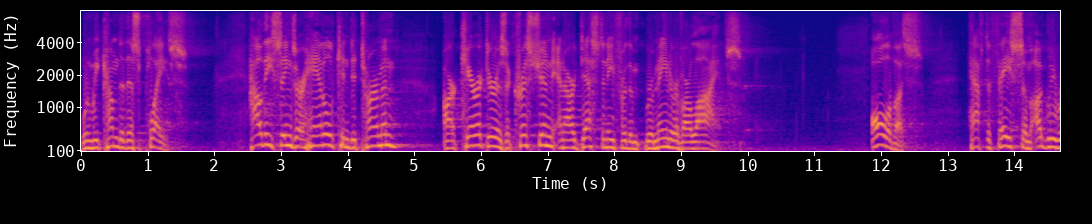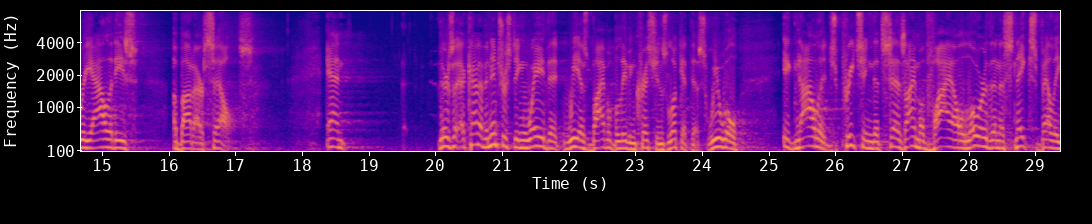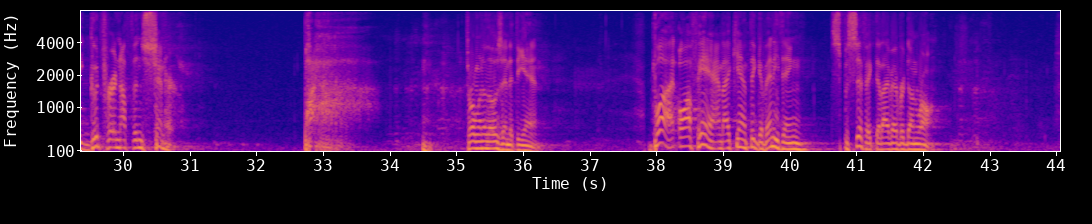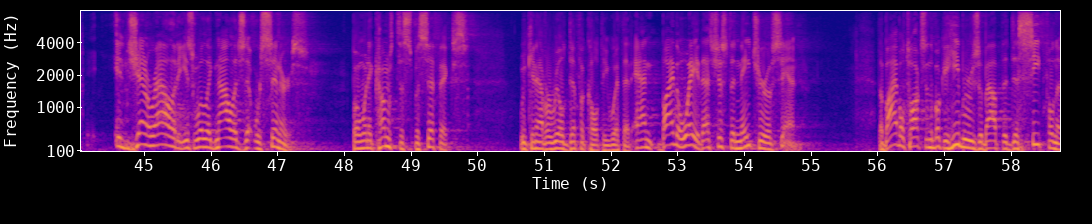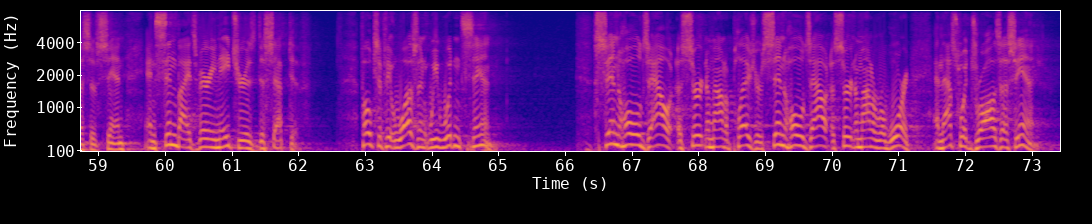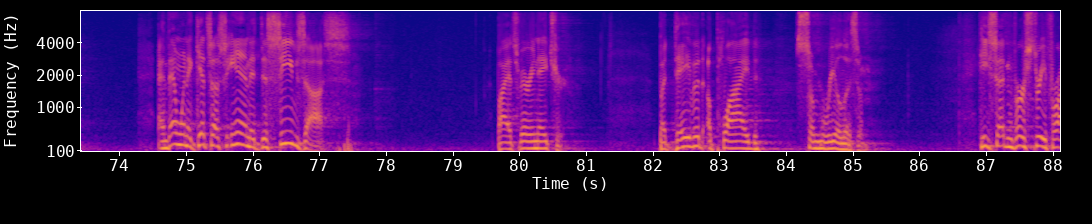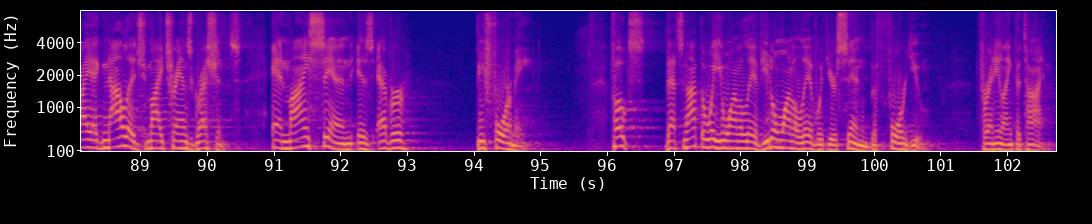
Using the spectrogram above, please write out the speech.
when we come to this place. How these things are handled can determine our character as a Christian and our destiny for the remainder of our lives. All of us have to face some ugly realities about ourselves. And there's a kind of an interesting way that we as Bible believing Christians look at this. We will acknowledge preaching that says, I'm a vile, lower than a snake's belly, good for nothing sinner. Bah! Throw one of those in at the end. But offhand, I can't think of anything specific that I've ever done wrong in generalities, we'll acknowledge that we're sinners. But when it comes to specifics, we can have a real difficulty with it. And by the way, that's just the nature of sin. The Bible talks in the book of Hebrews about the deceitfulness of sin, and sin by its very nature is deceptive. Folks, if it wasn't, we wouldn't sin. Sin holds out a certain amount of pleasure, sin holds out a certain amount of reward, and that's what draws us in. And then when it gets us in, it deceives us by its very nature. But David applied some realism. He said in verse 3 For I acknowledge my transgressions, and my sin is ever before me. Folks, that's not the way you want to live. You don't want to live with your sin before you for any length of time.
